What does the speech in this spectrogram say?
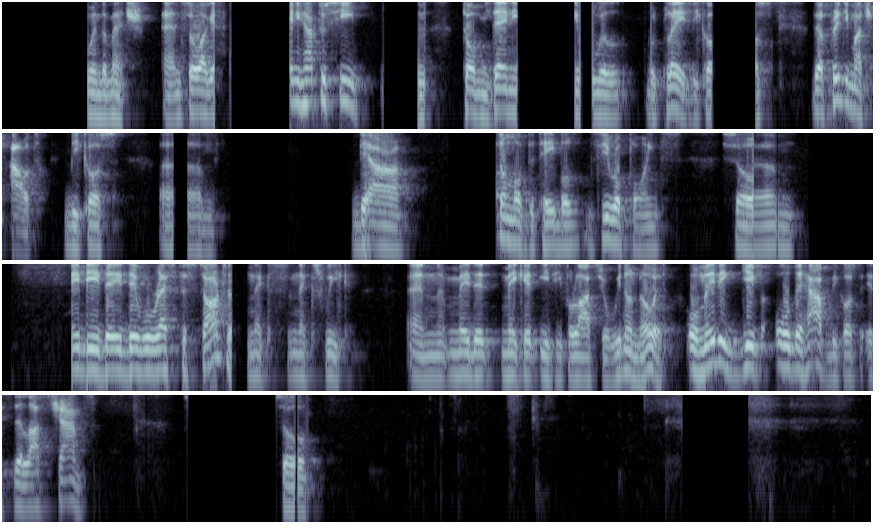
win the match. And so again, and you have to see Tommy Danny will will play because they're pretty much out because um, they are bottom of the table, zero points. So um, maybe they, they will rest the starter next next week and made it make it easy for Lazio. We don't know it, or maybe give all they have because it's the last chance. So.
